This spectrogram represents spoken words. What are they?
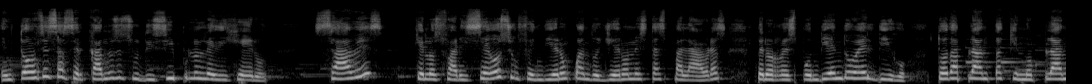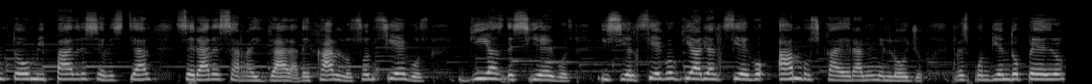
Entonces acercándose sus discípulos le dijeron, ¿sabes que los fariseos se ofendieron cuando oyeron estas palabras? Pero respondiendo él dijo, Toda planta que no plantó mi Padre Celestial será desarraigada. Dejarlos, son ciegos, guías de ciegos. Y si el ciego guiare al ciego, ambos caerán en el hoyo. Respondiendo Pedro,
